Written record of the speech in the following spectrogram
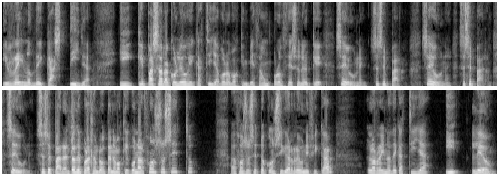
y Reino de Castilla. ¿Y qué pasa ahora con León y Castilla? Bueno, pues que empieza un proceso en el que se unen, se separan, se unen, se separan, se unen, se separan. Entonces, por ejemplo, tenemos que con Alfonso VI, Alfonso VI consigue reunificar los reinos de Castilla y León.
